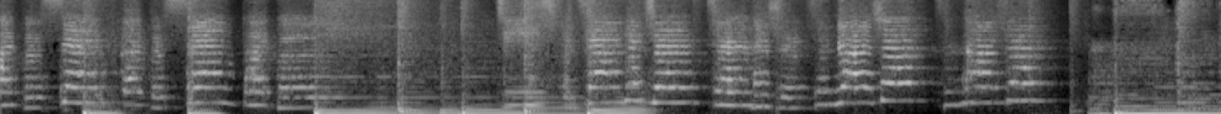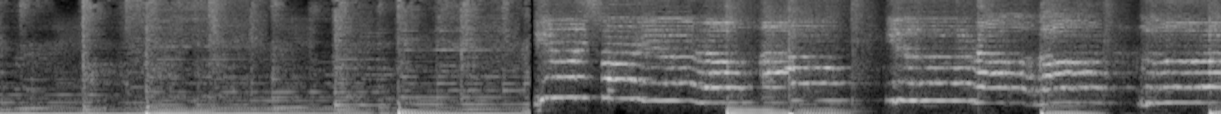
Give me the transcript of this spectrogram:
sandpiper, sandpiper, sandpiper. T is for tanager, tanager, tanager, tanager. U is for Euro, oh, Euro, oh, Ural.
